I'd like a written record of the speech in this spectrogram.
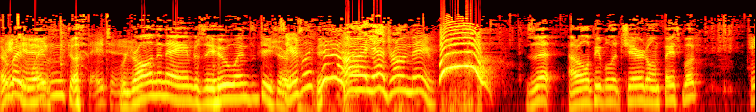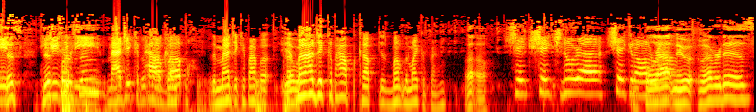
Everybody's tuned. waiting to. Stay tuned. We're drawing the name to see who wins the T-shirt. Seriously? Yeah. All right, yeah, draw the name. This is it. Out of all the people that shared on Facebook, He, this he's this using person. the Magic Kapow cup. The magic kapow cup. Yeah, we- magic kapow cup just bumped the microphone. Uh oh. Shake, shake, Snora. Shake it all Pull around. out, and who- whoever it is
